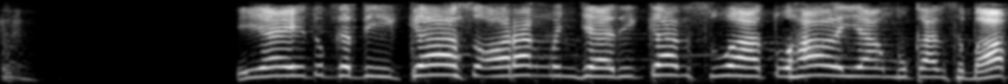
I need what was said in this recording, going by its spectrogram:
Yaitu ketika seorang menjadikan suatu hal yang bukan sebab,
